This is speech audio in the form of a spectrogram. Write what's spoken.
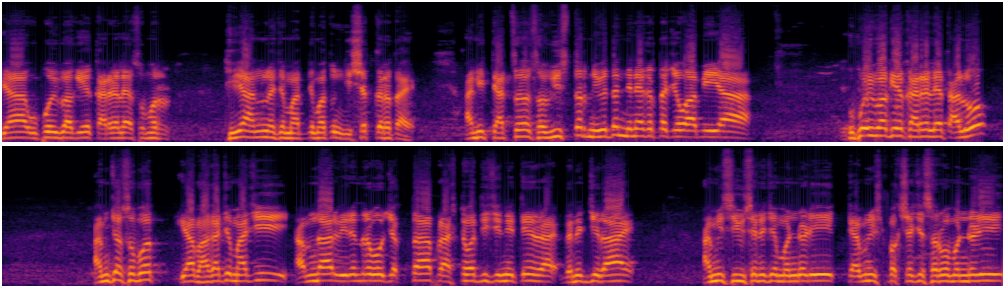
या उपविभागीय कार्यालयासमोर ठिय्या आंदोलनाच्या माध्यमातून निषेध करत आहे. आणि त्याचं सविस्तर निवेदन देण्याकरता जेव्हा आम्ही या उपविभागीय कार्यालयात आलो आमच्यासोबत या भागाचे माजी आमदार वीरेंद्रभाऊ जगताप राष्ट्रवादीचे नेते रा गणेशजी राय आम्ही शिवसेनेचे मंडळी कम्युनिस्ट पक्षाचे सर्व मंडळी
